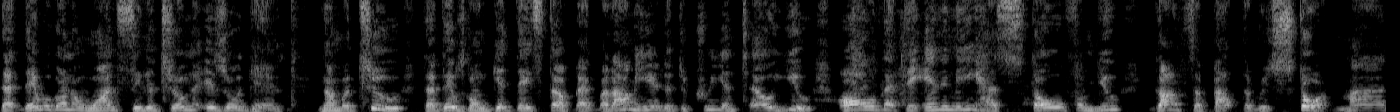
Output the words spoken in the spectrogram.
that they were going to one, see the children of Israel again. Number two, that they was going to get their stuff back. But I'm here to decree and tell you all that the enemy has stole from you, God's about to restore. My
